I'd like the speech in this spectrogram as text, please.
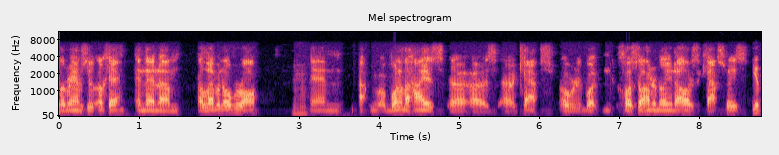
the Rams do. Okay, and then um, eleven overall, Mhm. and uh, one of the highest uh, uh, uh, caps over what close to hundred million dollars of cap space. Yep.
